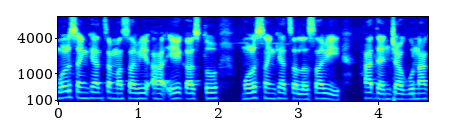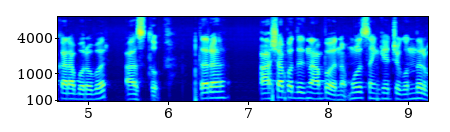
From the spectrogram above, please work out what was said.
मूळ संख्यांचा मसावी हा एक असतो. मूळ संख्याचा लसावी हा त्यांच्या गुणाकाराबरोबर असतो. तर अशा पद्धतीनं आपण मूळ संख्येचे गुणधर्म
